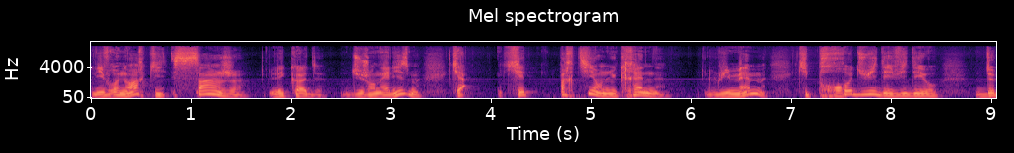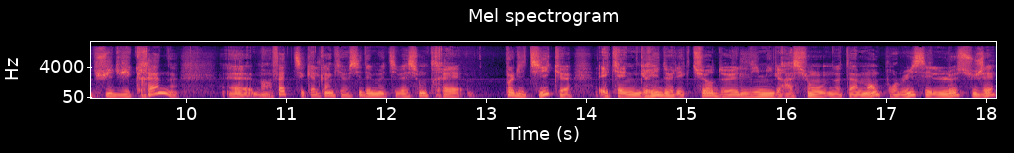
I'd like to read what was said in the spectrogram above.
Livre Noir, qui singe les codes du journalisme, qui, a, qui est parti en Ukraine lui-même, qui produit des vidéos depuis l'Ukraine, euh, ben en fait, c'est quelqu'un qui a aussi des motivations très politiques et qui a une grille de lecture de l'immigration notamment. Pour lui, c'est le sujet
